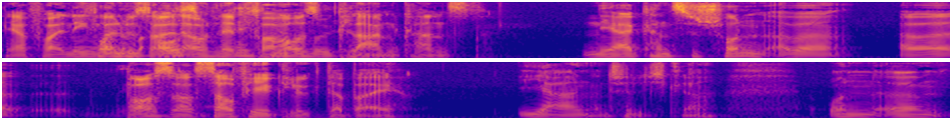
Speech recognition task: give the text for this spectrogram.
Ja, vor allen Dingen, Von weil du es halt auch nicht vorausplanen kannst. Ja, kannst du schon, aber, aber Brauchst auch sau viel Glück dabei. ja, natürlich, klar. Und ähm,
